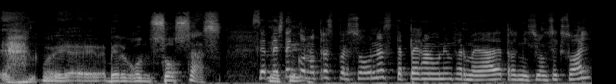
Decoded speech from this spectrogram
eh, vergonzosas. Se meten Este, con otras personas, te pegan una enfermedad de transmisión sexual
